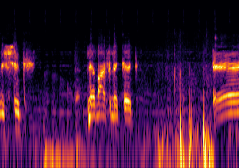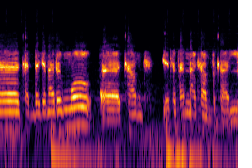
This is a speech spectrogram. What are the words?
ምሽግ ለማስለቀቅ ከእንደገና ደግሞ ካምፕ የተጠና ካምፕ ካለ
